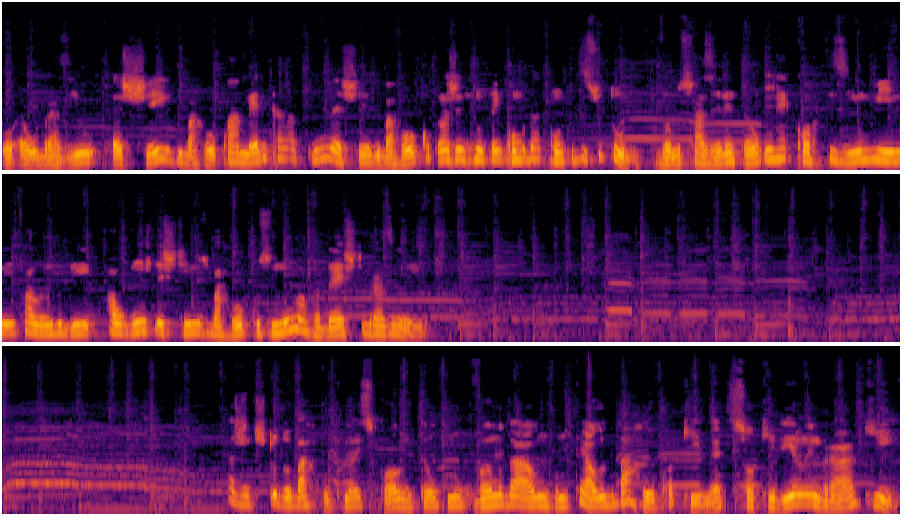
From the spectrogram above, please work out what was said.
o, o, Brasil é cheio de barroco, a América Latina é cheia de barroco, então a gente não tem como dar conta disso tudo. Vamos fazer então um recortezinho mini falando de alguns destinos barrocos no Nordeste brasileiro. A gente estudou barroco na escola, então não vamos dar aula, não vamos ter aula de barroco aqui, né? Só queria lembrar que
